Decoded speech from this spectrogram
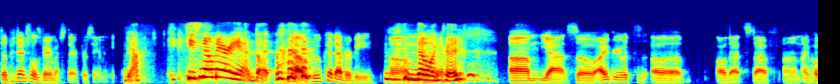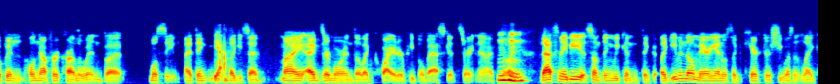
the potential is very much there for Sammy. Yeah. He's no Maryanne, but no, who could ever be? Um, no one could. um, yeah. So I agree with uh all that stuff. Um, I'm hoping holding out for a Karla win, but we'll see. I think, Yeah. like you said, my eggs are more in the like quieter people baskets right now. I feel Mhm. like that's maybe something we can think like even though Maryanne was like a character, she wasn't like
